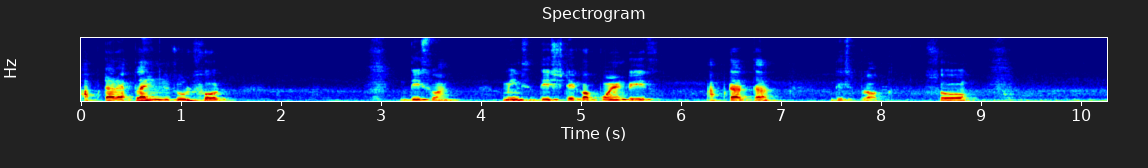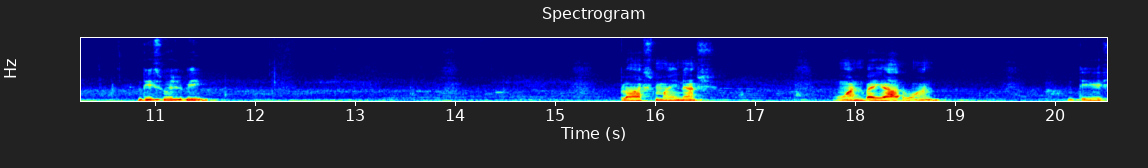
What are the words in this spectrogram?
after applying rule 4 this one means this takeoff point is after the this block. So this will be plus minus 1 by r1 this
